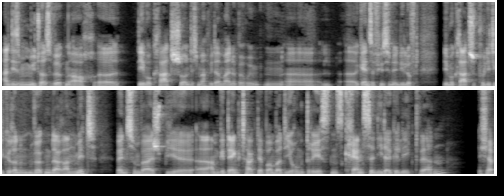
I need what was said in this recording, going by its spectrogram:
an diesem Mythos wirken auch äh, demokratische, und ich mache wieder meine berühmten äh, äh, Gänsefüßchen in die Luft, demokratische Politikerinnen wirken daran mit, wenn zum Beispiel äh, am Gedenktag der Bombardierung Dresdens Grenze niedergelegt werden ich, hab,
